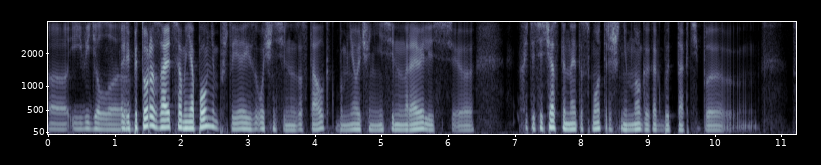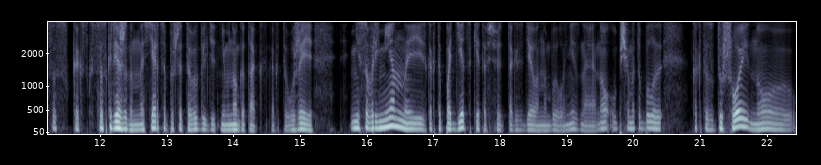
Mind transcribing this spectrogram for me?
э, и видел... Э, Репетора Зайцем я помню, потому что я их очень сильно застал, как бы мне очень не сильно нравились. Э, хотя сейчас ты на это смотришь немного как бы так, типа, со, как, со скрежетом на сердце, потому что это выглядит немного так, как-то уже несовременно и как-то по-детски это все так сделано было, не знаю. Но, в общем, это было как-то с душой, но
